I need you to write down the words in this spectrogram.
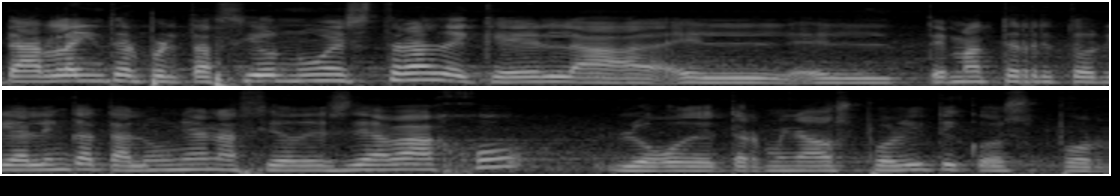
dar la interpretación nuestra de que el, tema territorial en Cataluña nació desde abajo, luego determinados políticos por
